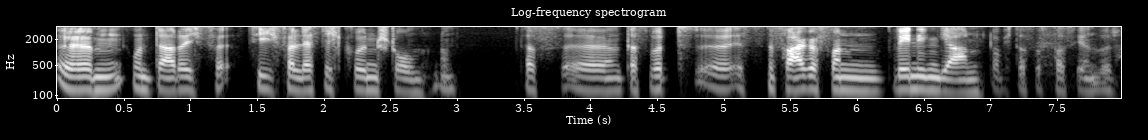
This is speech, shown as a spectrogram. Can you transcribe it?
Ähm, und dadurch ziehe ich verlässlich grünen Strom. Ne? Das, äh, das wird, äh, ist eine Frage von wenigen Jahren, glaube ich, dass das passieren wird.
